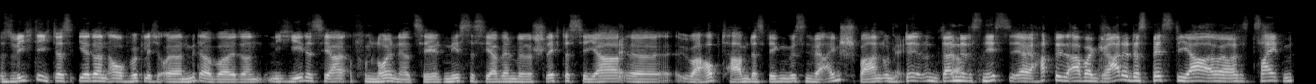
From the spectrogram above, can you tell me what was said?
Es ist wichtig, dass ihr dann auch wirklich euren Mitarbeitern nicht jedes Jahr vom Neuen erzählt. Nächstes Jahr werden wir das schlechteste Jahr äh, überhaupt haben, deswegen müssen wir einsparen und, okay. und dann ja. das nächste Jahr hatte aber gerade das beste Jahr aller Zeiten.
